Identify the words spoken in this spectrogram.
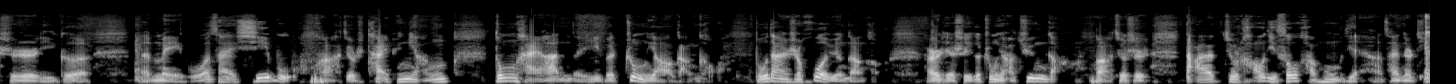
是一个呃美国在西部啊，就是太平洋东海岸的一个重要港口。不但是货运港口，而且是一个重要军港啊，就是大就是好几艘航空母舰啊，在那儿停，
